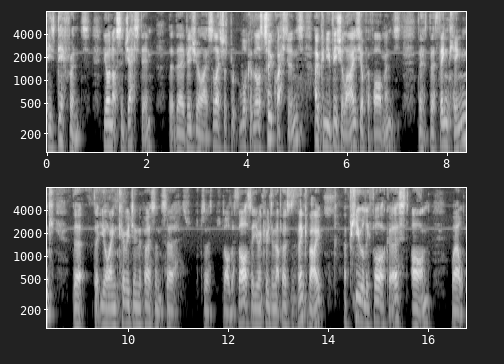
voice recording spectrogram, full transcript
Is different. You're not suggesting that they're visualized. So let's just look at those two questions. How can you visualize your performance? The, the thinking that, that you're encouraging the person to, to, or the thoughts that you're encouraging that person to think about are purely focused on, well,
